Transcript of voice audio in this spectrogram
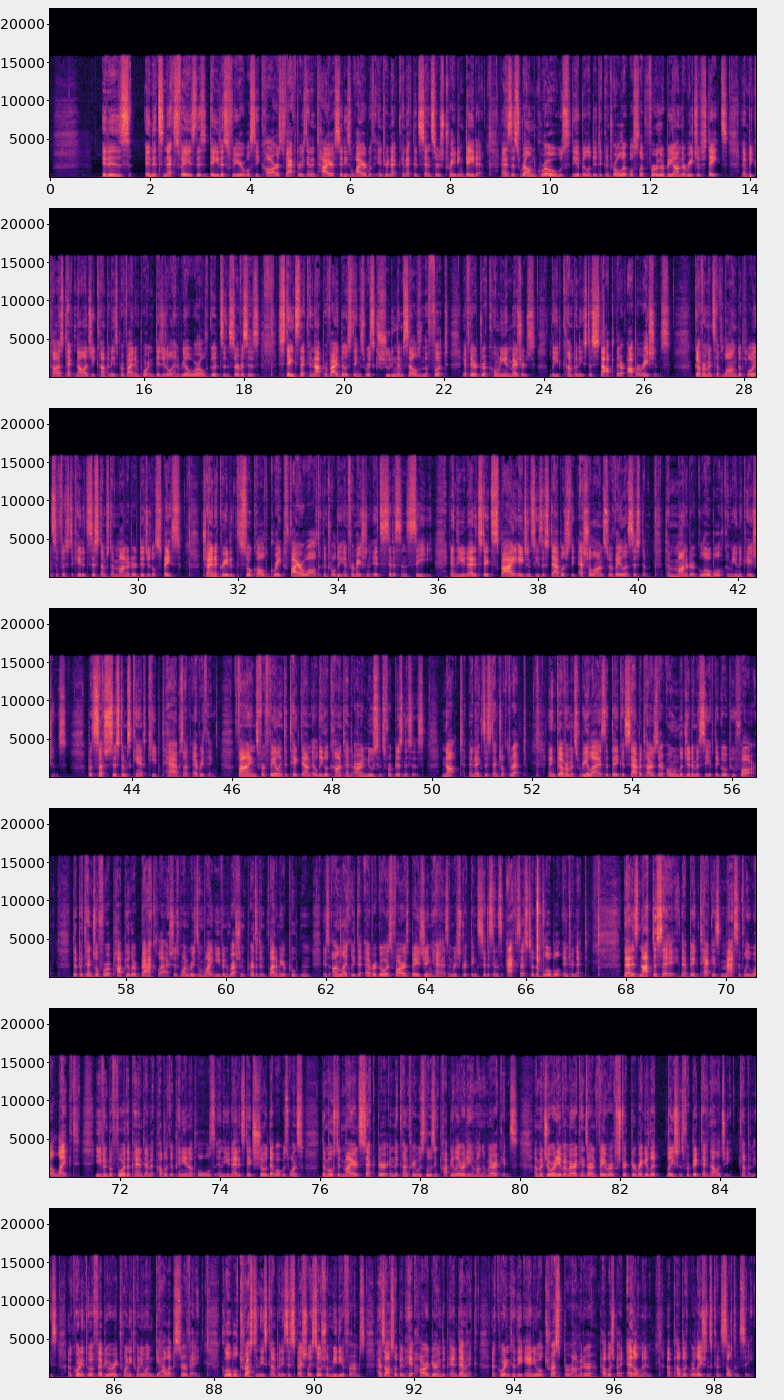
It is in its next phase, this data sphere will see cars, factories, and entire cities wired with internet connected sensors trading data. As this realm grows, the ability to control it will slip further beyond the reach of states. And because technology companies provide important digital and real world goods and services, states that cannot provide those things risk shooting themselves in the foot if their draconian measures lead companies to stop their operations. Governments have long deployed sophisticated systems to monitor digital space. China created the so called Great Firewall to control the information its citizens see, and the United States spy agencies established the Echelon surveillance system to monitor global communications. But such systems can't keep tabs on everything. Fines for failing to take down illegal content are a nuisance for businesses, not an existential threat. And governments realize that they could sabotage their own legitimacy if they go too far. The potential for a popular backlash is one reason why even Russian President Vladimir Putin is unlikely to ever go as far as Beijing has in restricting citizens' access to the global internet. That is not to say that big tech is massively well liked. Even before the pandemic, public opinion polls in the United States showed that what was once the most admired sector in the country was losing popularity among Americans. A majority of Americans are in favor of stricter regulations for big technology companies, according to a February 2021 Gallup survey. Global trust in these companies, especially social media firms, has also been hit hard during the pandemic, according to the annual Trust Barometer published by Edelman, a public relations consultancy.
